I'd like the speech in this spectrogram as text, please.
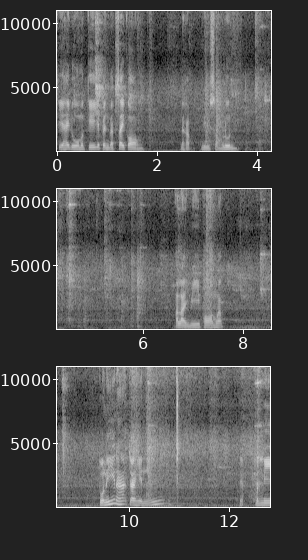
ที่ให้ดูเมื่อกี้จะเป็นแบบไส้กรองนะครับ มี 2 รุ่น อะไรมีพร้อมครับ ตัวนี้นะฮะ จะเห็น เนี่ยมันมี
